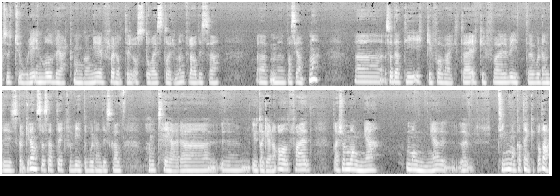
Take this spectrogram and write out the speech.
så utrolig involvert mange ganger i forhold til å stå i stormen fra disse uh, pasientene. Uh, så det at de ikke får verktøy, ikke får vite hvordan de skal grensesette, ikke får vite hvordan de skal håndtere uh, utagerende atferd Det er så mange mange eh, ting man kan tenke på, da.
